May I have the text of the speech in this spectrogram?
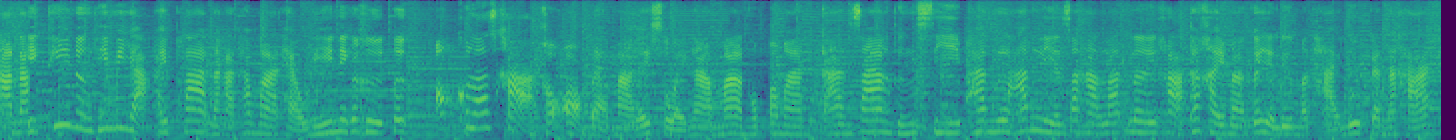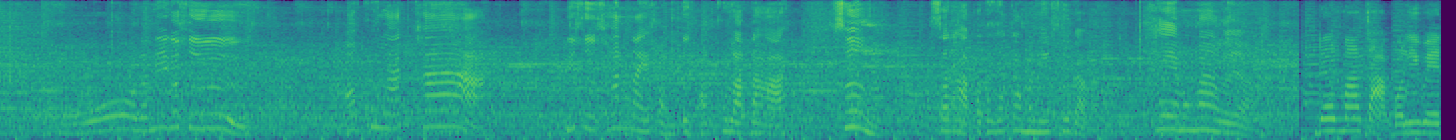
นั้นนะอีกที่หนึ่งที่ไม่อยากให้พลาดนะคะ ถ้ามาแถวนี้นี่ก็คือตึก Oculus ค่ะ เขาออกแบบมาได้สวยงามมาก งบประมาณการสร้างถึง 4,000 ล้านเหรียญสหรัฐเลยค่ะ ถ้าใครมาก็อย่าลืมมาถ่ายรูปกันนะคะ โอ้ แล้วนี่ก็คือออคูลัสค่ะนี่ คือข้างในของตึกออฟคูลัสนะคะ ซึ่งสถาปัตยกรรมอันนี้คือแบบเท่มาก ๆ เลยอะ เดินมาจากบริเวณ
